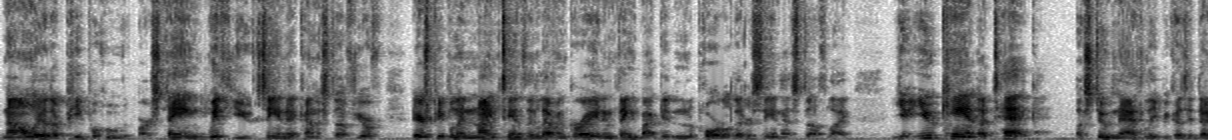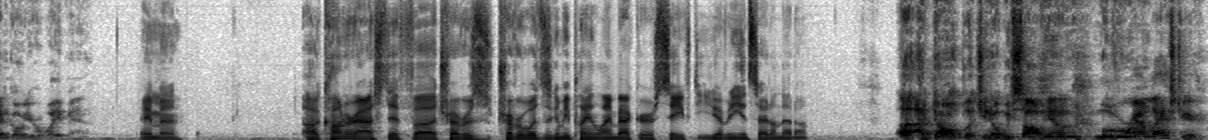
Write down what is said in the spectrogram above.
Not only are there people who are staying with you seeing that kind of stuff. You're there's people in 9th, 10th, 11th grade and think about getting in the portal that are seeing that stuff. Like you you can't attack a student athlete because it doesn't go your way, man. amen Uh, Connor asked if uh, Trevor's Trevor Woods is gonna be playing linebacker or safety. Do you have any insight on that? On Uh, I don't, but you know, we saw him move around last year.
